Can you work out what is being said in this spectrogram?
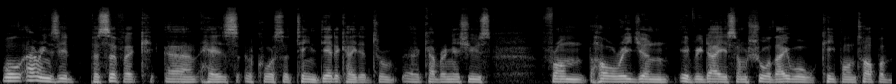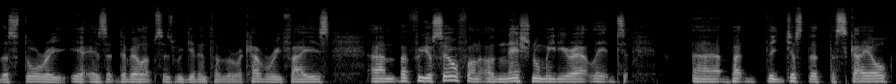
Well, RNZ Pacific um, has, of course, a team dedicated to uh, covering issues from the whole region every day. So I'm sure they will keep on top of the story as it develops as we get into the recovery phase. Um, but for yourself on a national media outlet, uh, but the, just the, the scale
